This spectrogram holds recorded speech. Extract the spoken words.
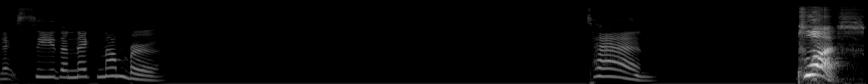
Let's see the next number. 10 plus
